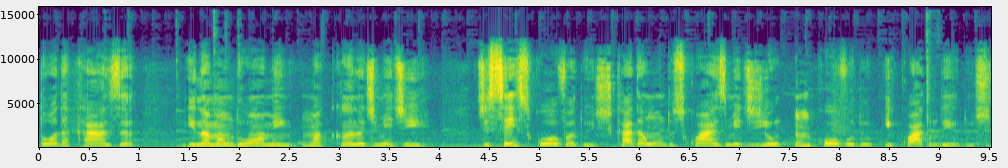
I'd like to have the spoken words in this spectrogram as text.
toda a casa, e na mão do homem uma cana de medir, de seis côvados, cada um dos quais mediam um côvado e quatro dedos.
